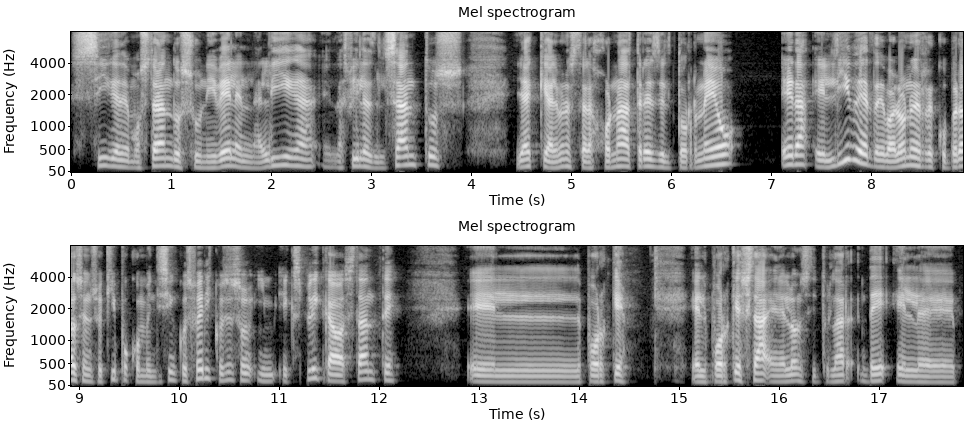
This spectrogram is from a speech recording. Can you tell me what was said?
sigue demostrando su nivel en la liga, en las filas del Santos, ya que al menos hasta la jornada 3 del torneo era el líder de balones recuperados en su equipo con 25 esféricos. Eso explica bastante el por qué el por qué está en el 11 titular de el, eh,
